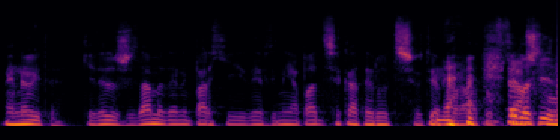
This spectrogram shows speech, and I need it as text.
Εννοείται. Και δεν το συζητάμε, δεν υπάρχει δεύτερη απάντηση σε κάθε ερώτηση ό,τι ναι, αφορά το φιάσκο.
